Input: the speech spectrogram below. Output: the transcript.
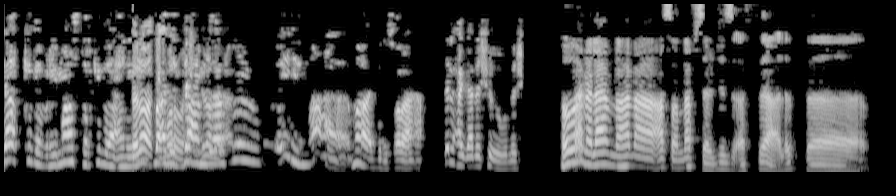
جاك كذا ب remaster كذا يعني بعد الدعم ذا اي ما ما أدري صراحة. تلحق على شو ولا شو؟ هو أنا لأنه أنا أصلا نفس الجزء الثالث آه،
